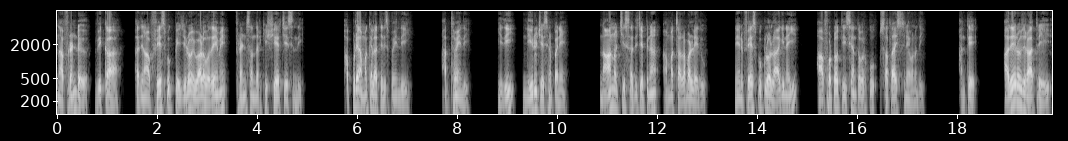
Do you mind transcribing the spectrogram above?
నా ఫ్రెండ్ వికా అది నా ఫేస్బుక్ పేజీలో ఇవాళ ఉదయమే ఫ్రెండ్స్ అందరికీ షేర్ చేసింది. అప్పుడే అమ్మకెలా తెలిసిపోయింది? అర్థమైంది. ఇది నీరు చేసిన పనే. నాన్నొచ్చి సది చెప్పినా అమ్మ చల్లబడలేదు. నేను ఫేస్బుక్లో లాగిన్ అయ్యి ఆ ఫోటో తీసేంతవరకు సతాయిస్తూనే ఉన్నది. అంతే. అదే రోజు రాత్రి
